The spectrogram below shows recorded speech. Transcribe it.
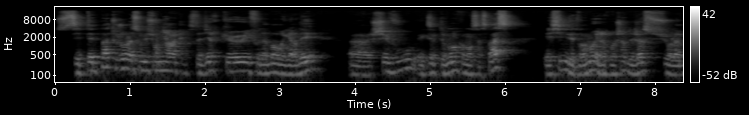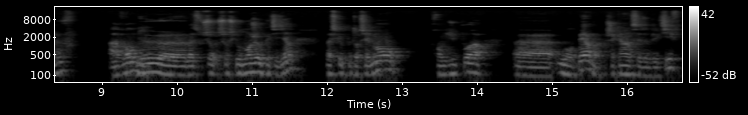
c'est peut-être pas toujours la solution miracle, c'est-à-dire qu'il faut d'abord regarder euh, chez vous exactement comment ça se passe et si vous êtes vraiment irréprochable déjà sur la bouffe avant de euh, bah, sur, ce que vous mangez au quotidien parce que potentiellement prendre du poids ou en perdre, chacun a ses objectifs,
